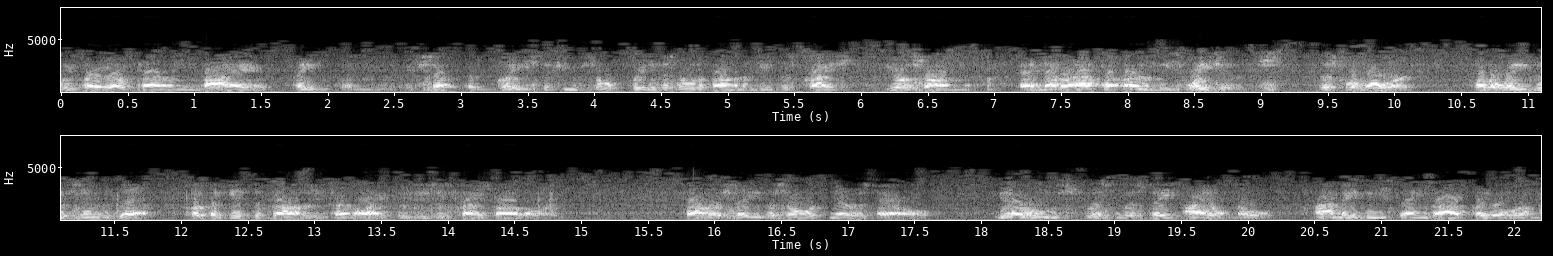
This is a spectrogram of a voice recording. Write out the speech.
We pray they'll turn by faith and accept the grace that you so freely bestowed upon them in Jesus Christ, your Son, and never have to earn these wages, this reward. For the wage of sin is death, but the gift of God is eternal life through Jesus Christ our Lord. Father, save the soul that's nearest hell. You know who's listening to this tape? I don't know. I made these things. I prayed over them.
